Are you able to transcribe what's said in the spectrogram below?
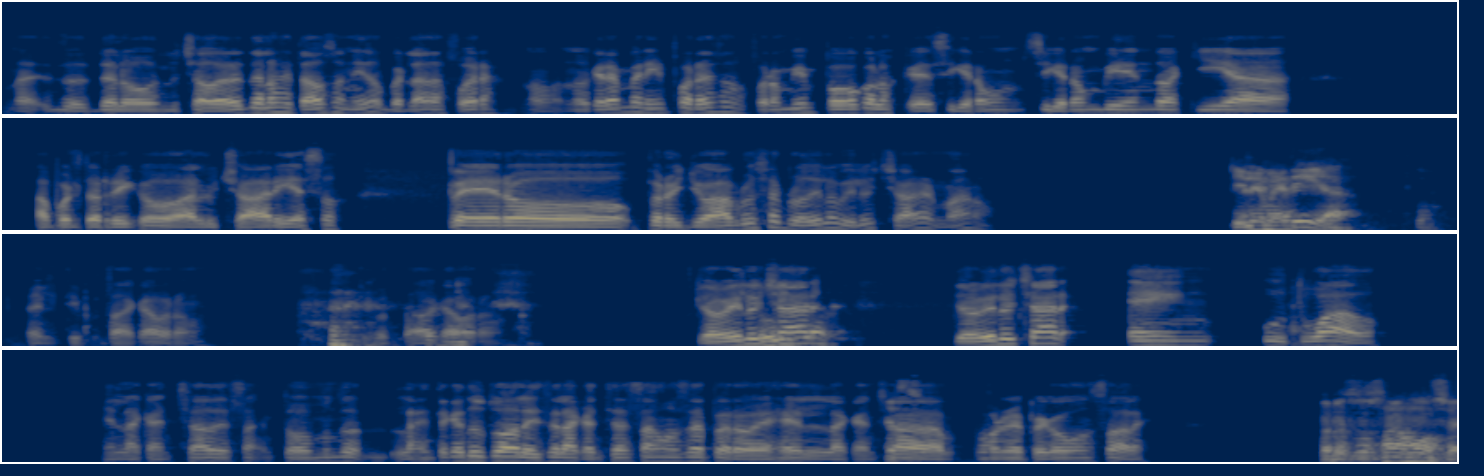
De, de los luchadores de los Estados Unidos, ¿verdad? De afuera. No, no querían venir por eso. Fueron bien pocos los que siguieron, siguieron viniendo aquí a, a Puerto Rico a luchar y eso. Pero, pero yo a Bruce Brody lo vi luchar, hermano. Y le metía. El tipo estaba cabrón. El tipo estaba cabrón. Yo lo vi luchar, yo lo vi luchar en Utuado, en la cancha de San, todo el mundo, la gente que es de Utuado le dice la cancha de San José, pero es el, la cancha por el Pego González. Pero eso es San José,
